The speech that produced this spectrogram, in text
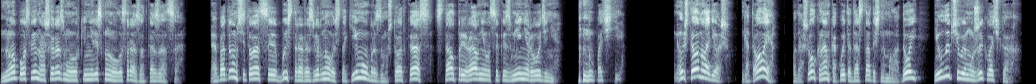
Но после нашей размолвки не рискнула сразу отказаться. А потом ситуация быстро развернулась таким образом, что отказ стал приравниваться к измене родине. Ну, почти. «Ну что, молодежь, готовы?» Подошел к нам какой-то достаточно молодой и улыбчивый мужик в очках.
